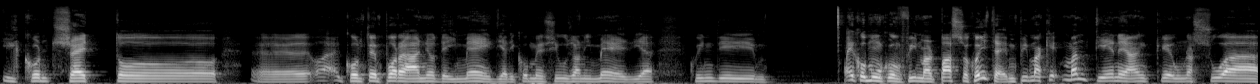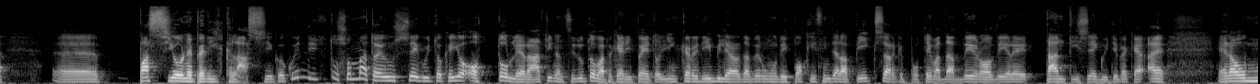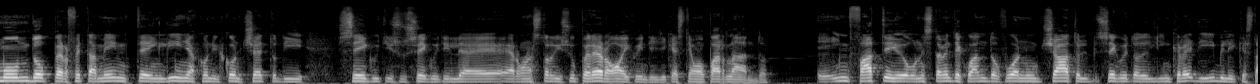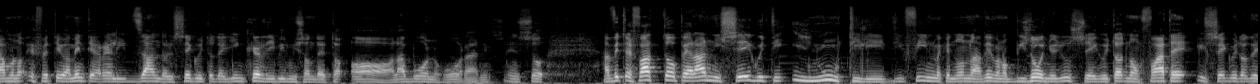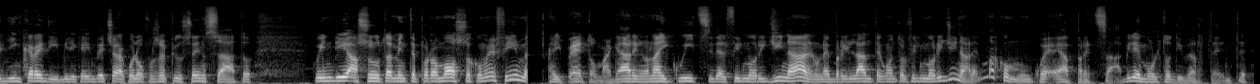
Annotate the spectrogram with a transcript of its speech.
il concetto eh, contemporaneo dei media, di come si usano i media. Quindi è comunque un film al passo coi tempi, ma che mantiene anche una sua eh, passione per il classico. Quindi, tutto sommato, è un seguito che io ho tollerato, innanzitutto, ma perché, ripeto, Gli Incredibili era davvero uno dei pochi film della Pixar che poteva davvero avere tanti seguiti, perché eh, era un mondo perfettamente in linea con il concetto di seguiti su seguiti, era una storia di supereroi, quindi di che stiamo parlando. E infatti, onestamente, quando fu annunciato il seguito degli Incredibili, che stavano effettivamente realizzando il seguito degli Incredibili, mi sono detto, oh, la buon'ora, nel senso... Avete fatto per anni seguiti inutili di film che non avevano bisogno di un seguito, non fate il seguito degli Incredibili, che invece era quello forse più sensato. Quindi assolutamente promosso come film Ripeto, magari non ha i guizzi del film originale, non è brillante quanto il film originale, ma comunque è apprezzabile e molto divertente.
